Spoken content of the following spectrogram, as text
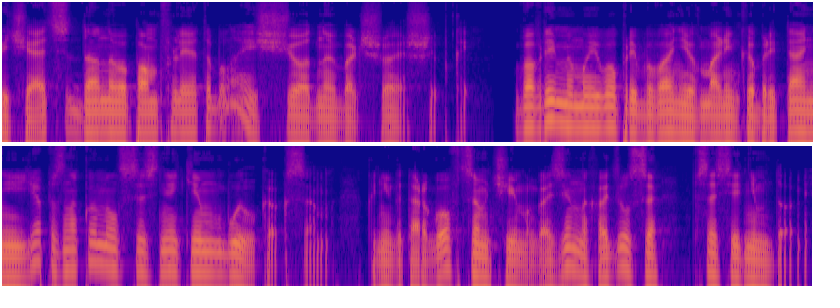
Печать данного памфлета была еще одной большой ошибкой. Во время моего пребывания в маленькой Британии я познакомился с неким Уилкоксом, книготорговцем, чей магазин находился в соседнем доме.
